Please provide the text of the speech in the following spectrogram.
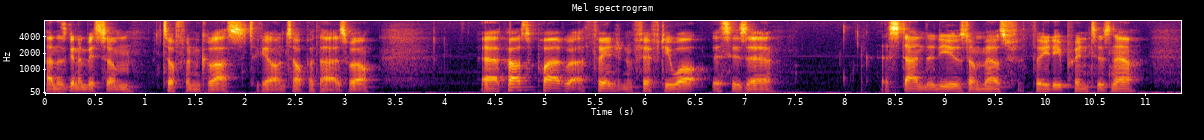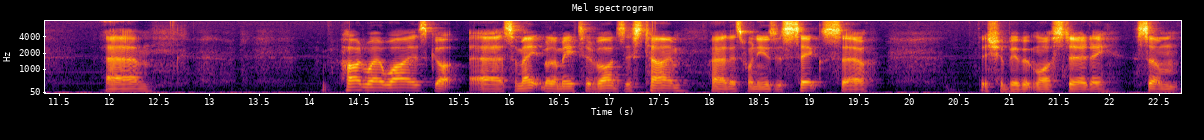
and there's going to be some toughened glass to go on top of that as well. Uh, power supply I've got a 350 watt. This is a, a standard used on most 3D printers now. Um, hardware wise got uh, some 8mm rods this time. Uh, this one uses 6 so this should be a bit more sturdy. Some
